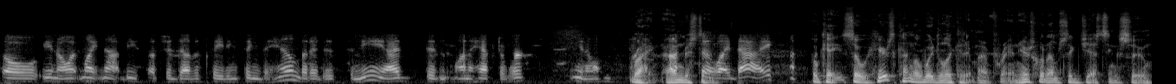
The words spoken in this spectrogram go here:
so, you know, it might not be such a devastating thing to him, but it is to me. I didn't want to have to work, you know, Right. I understand. until I die. Okay, so here's kind of the way to look at it, my friend. Here's what I'm suggesting, Sue.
